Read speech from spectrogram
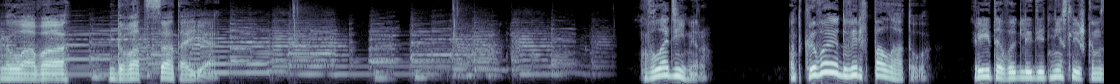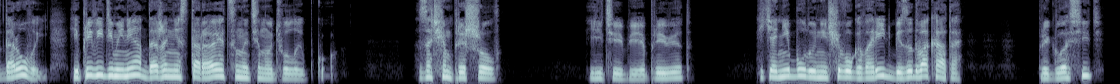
Глава двадцатая Владимир. Открываю дверь в палату. Рита выглядит не слишком здоровой и при виде меня даже не старается натянуть улыбку. «Зачем пришел?» «И тебе привет». «Я не буду ничего говорить без адвоката». «Пригласить?»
